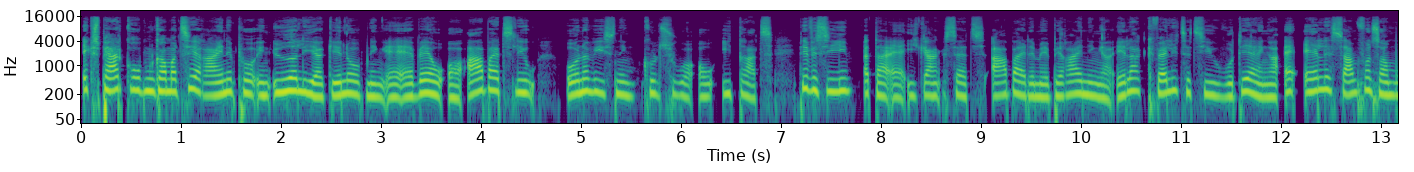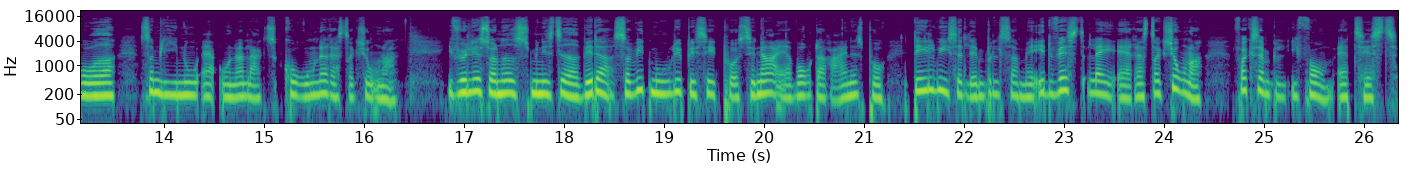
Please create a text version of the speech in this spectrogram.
Ekspertgruppen kommer til at regne på en yderligere genåbning af erhverv og arbejdsliv, undervisning, kultur og idræt. Det vil sige, at der er i gang sat arbejde med beregninger eller kvalitative vurderinger af alle samfundsområder, som lige nu er underlagt coronarestriktioner. Ifølge Sundhedsministeriet vil der så vidt muligt blive set på scenarier, hvor der regnes på delvise lempelser med et vist lag af restriktioner, for eksempel i form af test.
